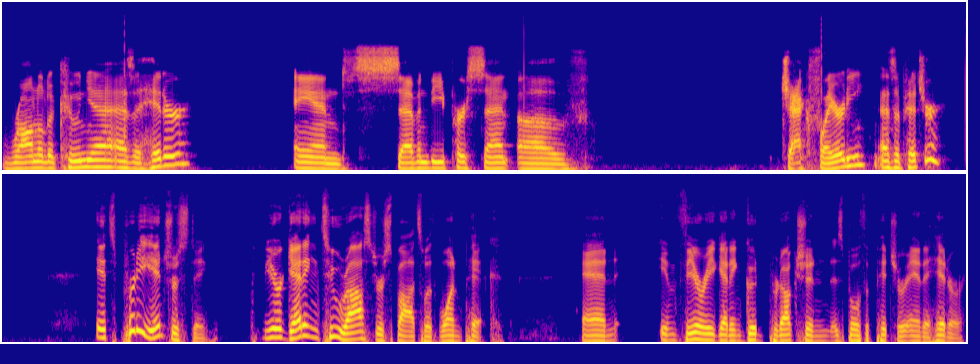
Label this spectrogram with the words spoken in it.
Ronald Acuna as a hitter and 70% of Jack Flaherty as a pitcher. it's pretty interesting. You're getting two roster spots with one pick, and in theory, getting good production as both a pitcher and a hitter.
